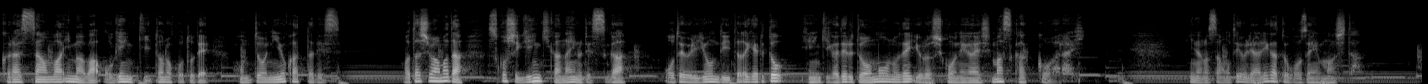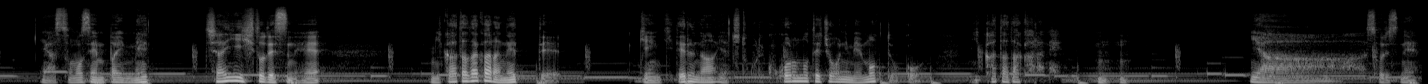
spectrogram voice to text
倉石さんは今はお元気とのことで本当に良かったです。私はまだ少し元気がないのですがお便り読んでいただけると元気が出ると思うのでよろしくお願いします。かっこ笑い。ひなのさんお便りありがとうございました。いやその先輩めっちゃいい人ですね。味方だからねって元気出るな。いやちょっとこれ心の手帳にメモっておこう。味方だからね。うんうん。いやーそうですね。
